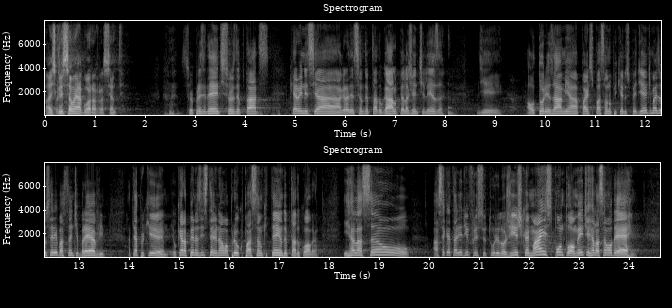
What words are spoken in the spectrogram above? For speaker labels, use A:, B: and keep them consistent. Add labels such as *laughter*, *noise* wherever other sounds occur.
A: A inscrição é agora, recente. *laughs*
B: Senhor presidente, senhores deputados, quero iniciar agradecendo ao deputado Galo pela gentileza de autorizar a minha participação no pequeno expediente, mas eu serei bastante breve, até porque eu quero apenas externar uma preocupação que tem o deputado Cobra em relação à Secretaria de Infraestrutura e Logística e mais pontualmente em relação ao DR.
